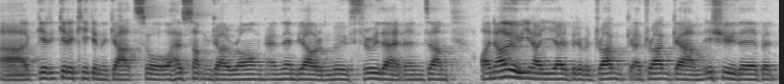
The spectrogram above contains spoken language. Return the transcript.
uh, get get a kick in the guts or, have something go wrong and then be able to move through that. And um, I know you know you had a bit of a drug a drug um, issue there, but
